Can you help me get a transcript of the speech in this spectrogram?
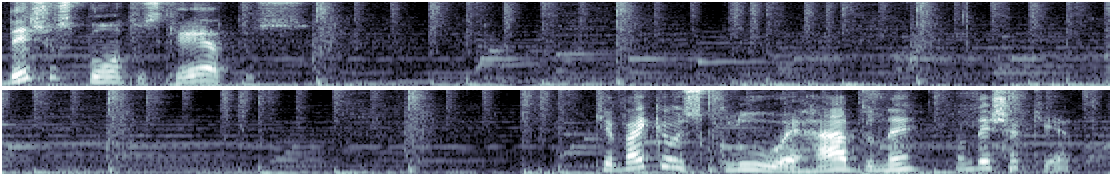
Deixa os pontos quietos. Porque vai que eu excluo errado, né? Então deixa quieto.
